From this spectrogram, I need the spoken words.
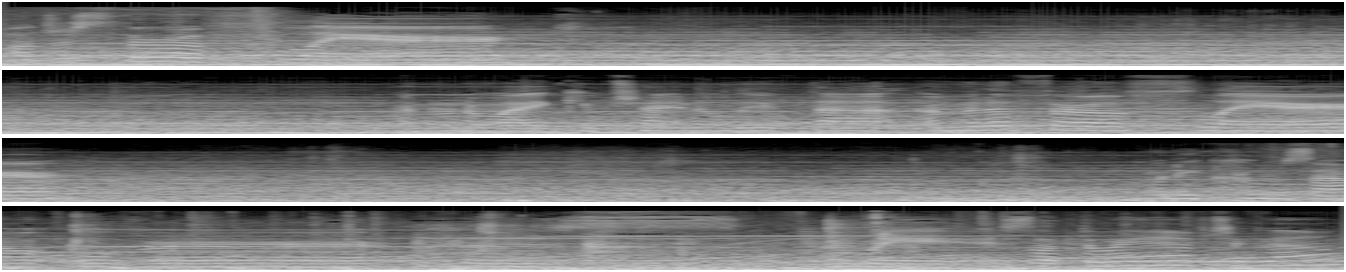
I'll just throw a flare. I don't know why I keep trying to loot that. I'm gonna throw a flare when he comes out over his. Oh wait, is that the way I have to go?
